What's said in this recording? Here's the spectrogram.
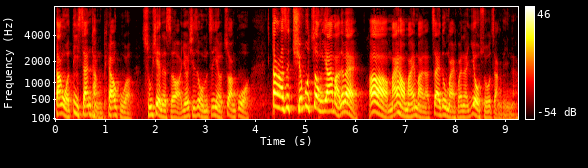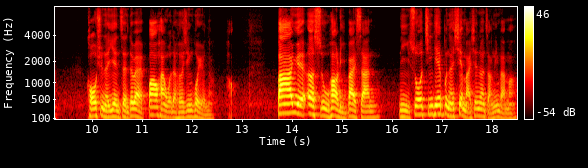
当我第三档飘股啊出现的时候，尤其是我们之前有赚过，当然是全部重压嘛，对不对？啊，买好买满了，再度买回呢，又所涨停了。口讯的验证，对不对？包含我的核心会员呢。好，八月二十五号礼拜三，你说今天不能现买现赚涨停板吗？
